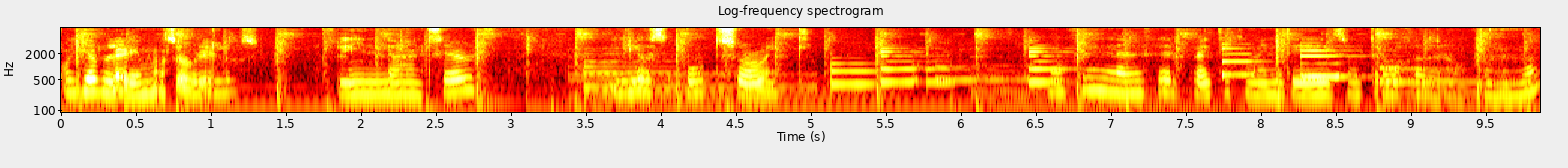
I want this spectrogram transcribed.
hoy hablaremos sobre los freelancers y los outsourcing. Un freelancer prácticamente es un trabajador autónomo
